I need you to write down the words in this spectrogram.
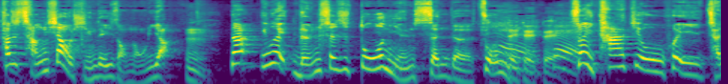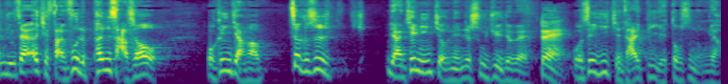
它是长效型的一种农药。嗯。那因为人参是多年生的作物，对对对，所以它就会残留在，而且反复的喷洒之后，我跟你讲啊，这个是两千零九年的数据，对不对？对，我最近检查一批也都是农药。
